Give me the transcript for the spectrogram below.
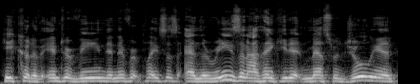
He could have intervened in different places. And the reason I think he didn't mess with Julian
